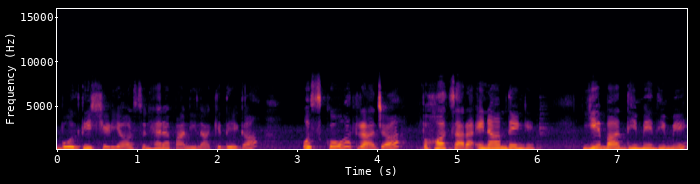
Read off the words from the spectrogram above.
बोलती चिड़िया और सुनहरा पानी ला के देगा, उसको राजा बहुत सारा इनाम देंगे। ये बात धीमे धीमे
